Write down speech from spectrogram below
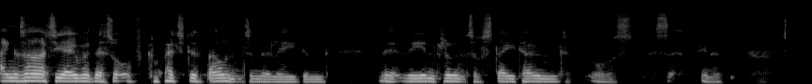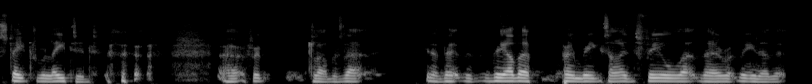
anxiety over the sort of competitive balance in the league and the the influence of state-owned or you know state-related uh, for clubs that you know the, the other Premier League sides feel that they're you know that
